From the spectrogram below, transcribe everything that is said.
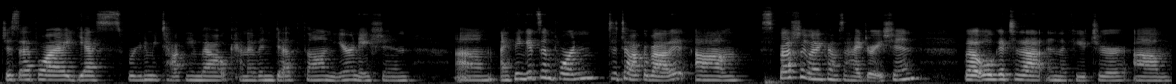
Just FYI, yes, we're going to be talking about kind of in depth on urination. Um, I think it's important to talk about it, um, especially when it comes to hydration, but we'll get to that in the future. Um,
